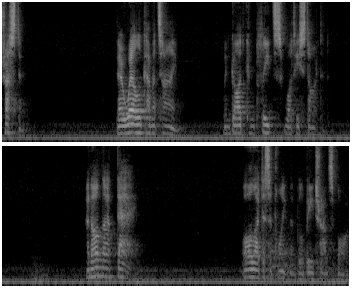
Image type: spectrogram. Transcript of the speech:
Trust Him. There will come a time when God completes what He started. And on that day, all our disappointment will be transformed.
